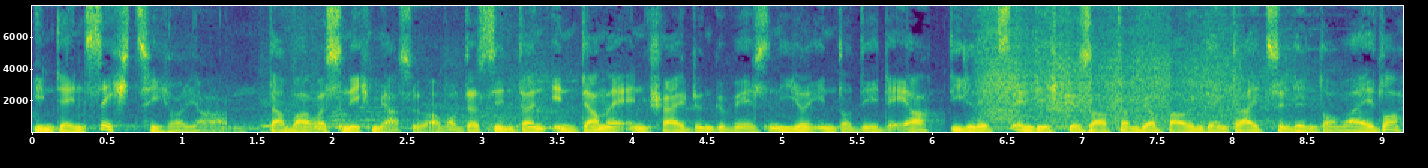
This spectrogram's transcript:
In den 60er Jahren, da war es nicht mehr so, aber das sind dann interne Entscheidungen gewesen hier in der DDR, die letztendlich gesagt haben, wir bauen den Dreizylinder weiter.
